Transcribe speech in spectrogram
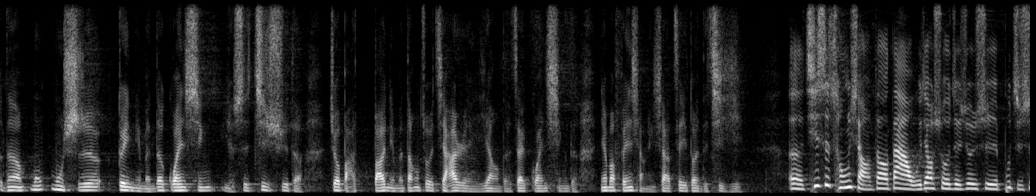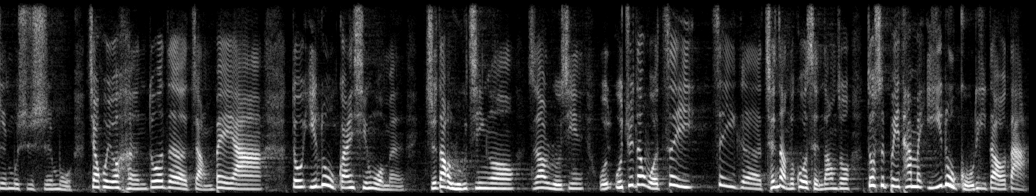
那牧牧师对你们的关心也是继续的，就把把你们当做家人一样的在关心的。你要不要分享一下这一段的记忆？呃，其实从小到大，我要说的就是，不只是牧师师母，教会有很多的长辈啊，都一路关心我们，直到如今哦，直到如今，我我觉得我这一这一个成长的过程当中，都是被他们一路鼓励到大。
